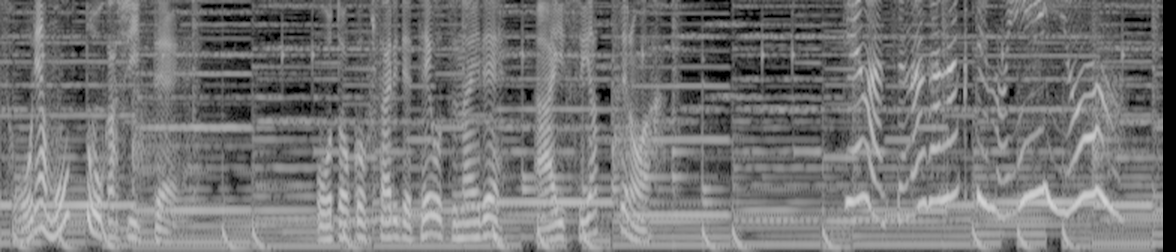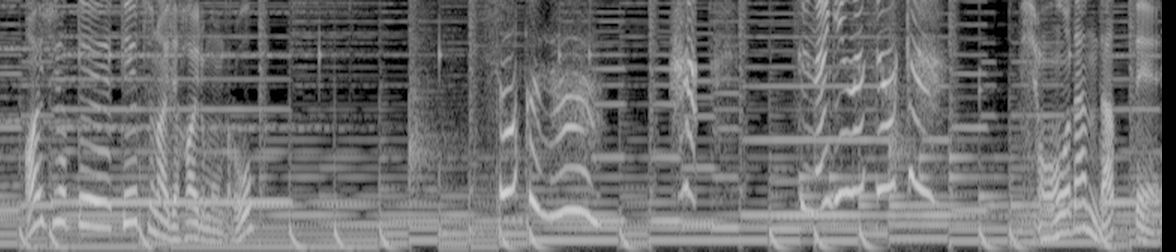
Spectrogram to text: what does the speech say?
そりゃもっとおかしいって。男二人で手をつないでアイス屋ってのは繋がなくてもいいよ。アイス屋って手つないで入るもんだろ？そうかな。はつなぎましょうか。冗談だって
